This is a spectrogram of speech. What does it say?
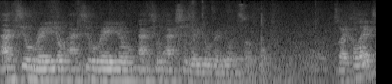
axial, radial, axial, radial, axial, axial, radial, radial, and so forth. So I collect,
